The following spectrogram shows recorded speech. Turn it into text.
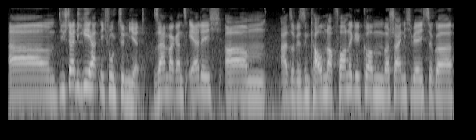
Ähm, die Strategie hat nicht funktioniert, seien wir ganz ehrlich. Ähm, also wir sind kaum nach vorne gekommen. Wahrscheinlich wäre ich sogar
